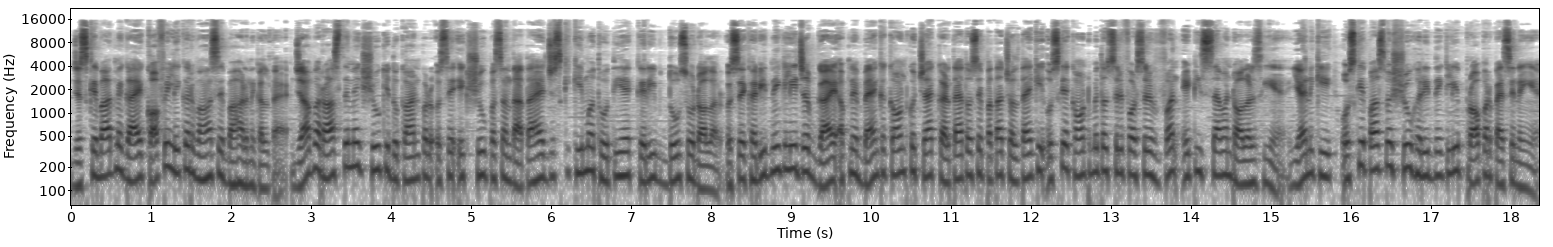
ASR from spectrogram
जिसके बाद में गाय कॉफ़ी लेकर वहाँ से बाहर निकलता है। जहाँ पर रास्ते में एक शू की दुकान पर उसे एक शू पसंद आता है, जिसकी कीमत होती है करीब 200 डॉलर उसे खरीदने के लिए जब गाय अपने बैंक अकाउंट को चेक करता है तो उसे पता चलता है कि उसके अकाउंट में तो सिर्फ़ और सिर्फ़ 187 डॉलर्स ही हैं। यानी कि उसके पास में शू खरीदने के लिए प्रॉपर पैसे नहीं है,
